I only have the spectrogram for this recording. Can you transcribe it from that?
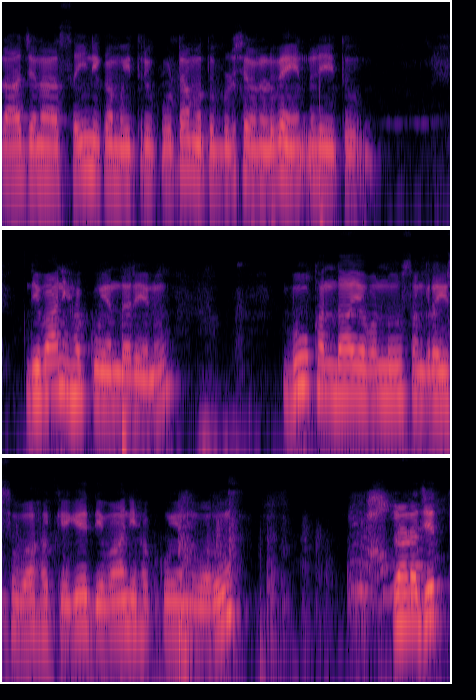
ರಾಜನ ಸೈನಿಕ ಮೈತ್ರಿಕೂಟ ಮತ್ತು ಬ್ರಿಟಿಷರ ನಡುವೆ ನಡೆಯಿತು. ದಿವಾನಿ ಹಕ್ಕು ಎಂದರೇನು? ಭೂ ಕಂದಾಯವನ್ನು ಸಂಗ್ರಹಿಸುವ ಹಕ್ಕಿಗೆ ದಿವಾನಿ ಹಕ್ಕು ಎನ್ನುವರು. ರಣಜಿತ್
